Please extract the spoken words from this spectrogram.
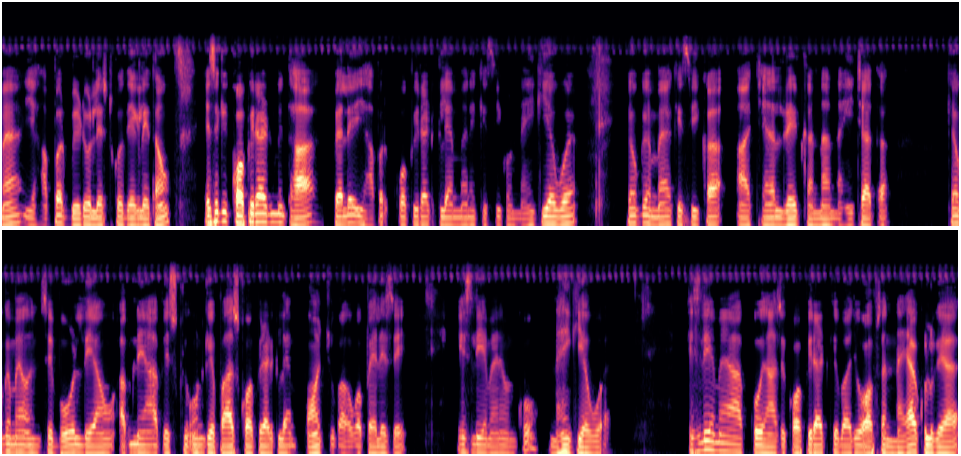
मैं यहाँ पर वीडियो लिस्ट को देख लेता हूँ। जैसे कि कॉपीराइट में था, पहले यहाँ पर कॉपीराइट क्लेम मैंने किसी को नहीं किया हुआ है, क्योंकि मैं किसी का चैनल रेड करना नहीं चाहता, क्योंकि मैं उनसे बोल दिया हूँ, अपने आप इसके उनके पास कॉपीराइट क्लेम पहुँच चुका होगा पहले से, इसलिए मैंने उनको नहीं किया हुआ है। इसलिए मैं आपको यहाँ से कॉपीराइट के बाद जो ऑप्शन नया खुल गया है,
